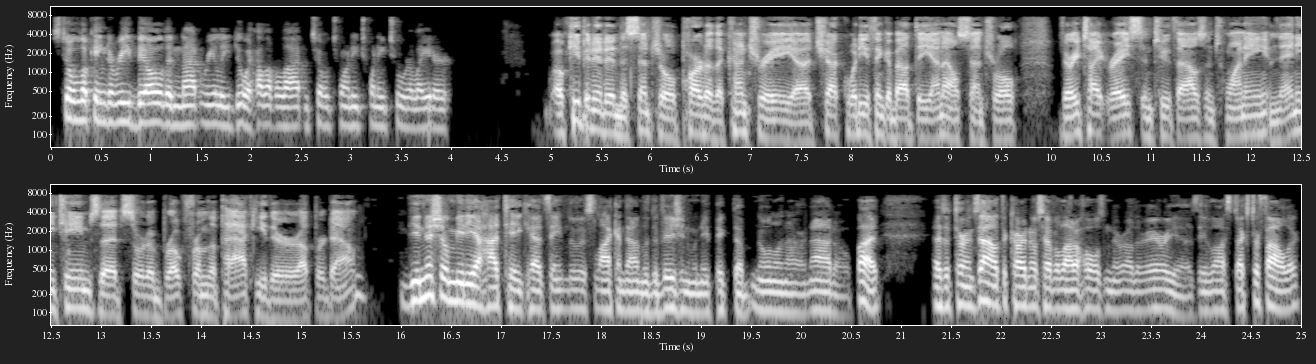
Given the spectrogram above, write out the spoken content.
still looking to rebuild and not really do a hell of a lot until 2022 or later. Well, keeping it in the central part of the country, uh, Chuck, what do you think about the NL Central? Very tight race in 2020. And any teams that sort of broke from the pack, either up or down? The initial media hot take had St. Louis locking down the division when they picked up Nolan Arenado. But as it turns out, the Cardinals have a lot of holes in their other areas. They lost Dexter Fowler,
